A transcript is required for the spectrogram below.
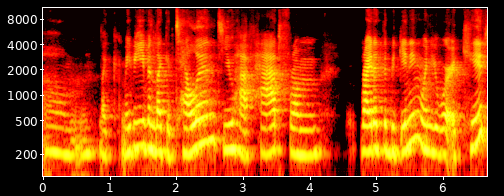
um, like maybe even like a talent you have had from right at the beginning when you were a kid?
